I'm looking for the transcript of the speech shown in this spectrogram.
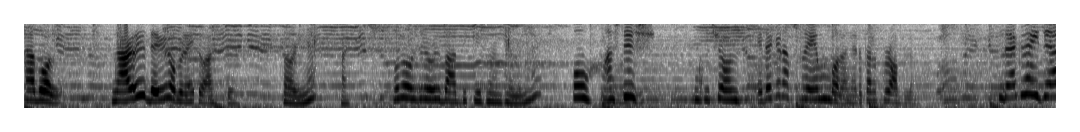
হ্যাঁ বল। না রে দেরি হবে না এই তো আসছে। সরি হ্যাঁ? বলো ওই যে ওই বাদ দিকে এখানে খেলেন না ও আসছিস? আচ্ছা, চল। এটাকে না প্রেম বলেন এটা তার প্রবলেম দেখ এই যা।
